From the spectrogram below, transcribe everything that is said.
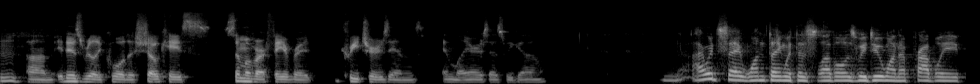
Mm. um, it is really cool to showcase some of our favorite creatures and and layers as we go. I would say one thing with this level is we do want to probably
